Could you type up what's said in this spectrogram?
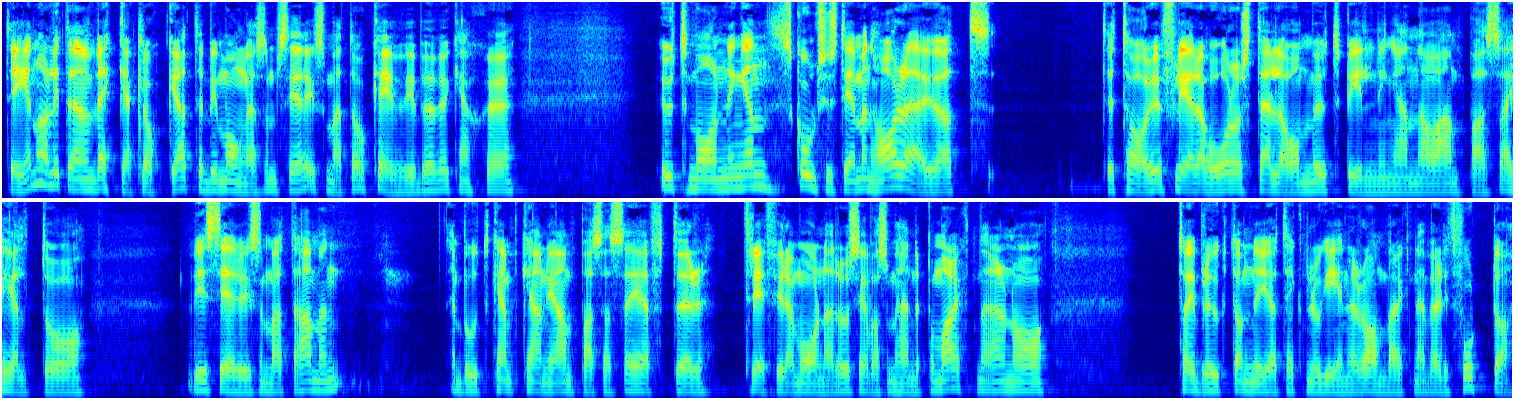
det är nog lite en väckarklocka att det blir många som ser liksom att okej, okay, vi behöver kanske Utmaningen skolsystemen har är ju att det tar ju flera år att ställa om utbildningen och anpassa helt och vi ser liksom att ja, men en bootcamp kan ju anpassa sig efter tre, fyra månader och se vad som händer på marknaden och ta i bruk de nya teknologierna och ramverken väldigt fort. Då.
